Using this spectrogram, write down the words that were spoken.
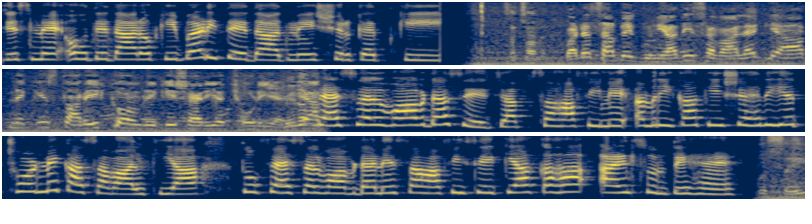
जिसमें अहदेदारों की बड़ी तदाद ने शिरकत की। बटा साहब एक बुनियादी सवाल है कि आपने किस तारीख को अमरीकी शहरियत छोड़ी है? फैसल वावडा से जब सहाफ़ी ने अमरीका की शहरियत छोड़ने का सवाल किया तो फैसल वावडा ने सहाफ़ी से क्या कहा? आए सुनते हैं। कुछ सही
